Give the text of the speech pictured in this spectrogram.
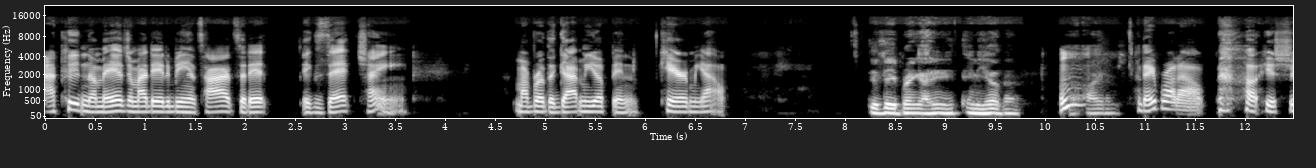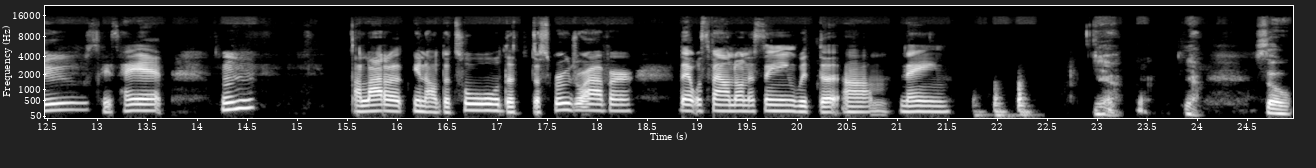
I couldn't imagine my daddy being tied to that exact chain. My brother got me up and carried me out. Did they bring out any any other Mhm. uh, items? They brought out his shoes, his hat, hmm a lot of, you know, the tool, the, the screwdriver that was found on the scene with the um, name. Yeah. Yeah. So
